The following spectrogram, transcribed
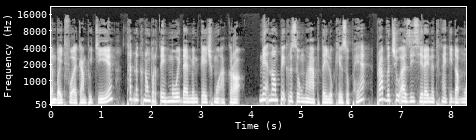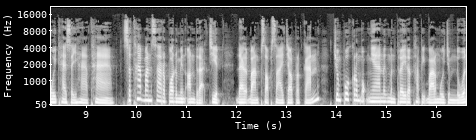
ដើម្បីធ្វើឲ្យកម្ពុជាស្ថិតនៅក្នុងប្រទេសមួយដែលមានកេរ្តិ៍ឈ្មោះអាក្រក់អ្នកនាំពាក្យក្រសួងមហាផ្ទៃលោកខៀវសុភ័ក្រ ប្រាប់វិទ្យុអាស៊ីសេរីនៅថ្ងៃទី11ខែសីហាថាស្ថាប័នសារព័ត៌មានអន្តរជាតិដែលបានផ្សព្វផ្សាយចោតប្រកាន់ចំពោះក្រុមអង្គការនិងមន្ត្រីរដ្ឋាភិបាលមួយចំនួន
